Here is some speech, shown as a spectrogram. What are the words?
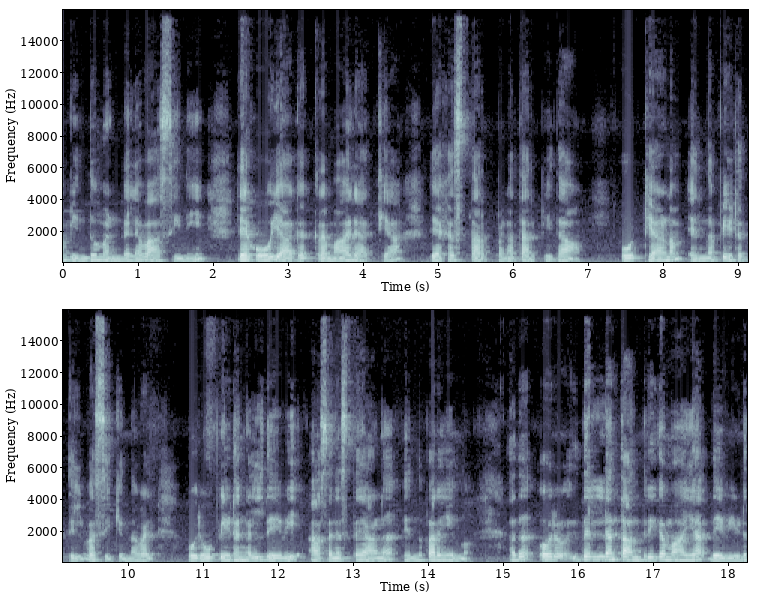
ബിന്ദുമണ്ഡലവാസിനി രഹോയാഗക്രമാരാധ്യ രഹസ്തർപ്പണ തർപ്പിത ഓഠ്യാണം എന്ന പീഠത്തിൽ വസിക്കുന്നവൾ. ഓരോ പീഠങ്ങളിൽ ദേവി ആസനസ്ഥയാണ് എന്ന് പറയുന്നു. അത് ഓരോ ഇതെല്ലാം താന്ത്രികമായ ദേവിയുടെ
